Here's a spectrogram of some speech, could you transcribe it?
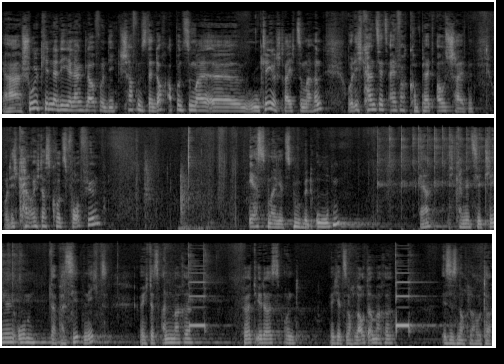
ja, Schulkinder, die hier langlaufen und die schaffen es dann doch ab und zu mal äh, einen Klingelstreich zu machen. Und ich kann es jetzt einfach komplett ausschalten. Und ich kann euch das kurz vorführen. Erstmal jetzt nur mit oben. Ja, ich kann jetzt hier klingeln oben, da passiert nichts. Wenn ich das anmache, hört ihr das und wenn ich jetzt noch lauter mache, ist es noch lauter.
